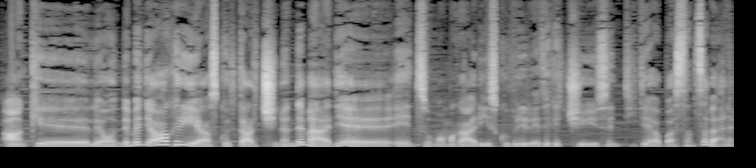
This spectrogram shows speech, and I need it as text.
anche le onde mediocri ascoltarci in onde medie e insomma magari scoprirete che ci sentite abbastanza bene.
